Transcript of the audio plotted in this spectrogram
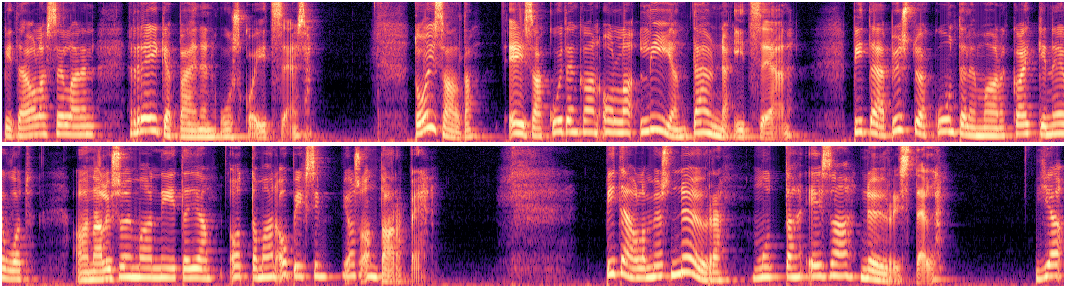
pitää olla sellainen reikäpäinen usko itseensä. Toisaalta ei saa kuitenkaan olla liian täynnä itseään. Pitää pystyä kuuntelemaan kaikki neuvot, analysoimaan niitä ja ottamaan opiksi, jos on tarpeen. Pitää olla myös nöyrä, mutta ei saa nöyristellä. Ja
